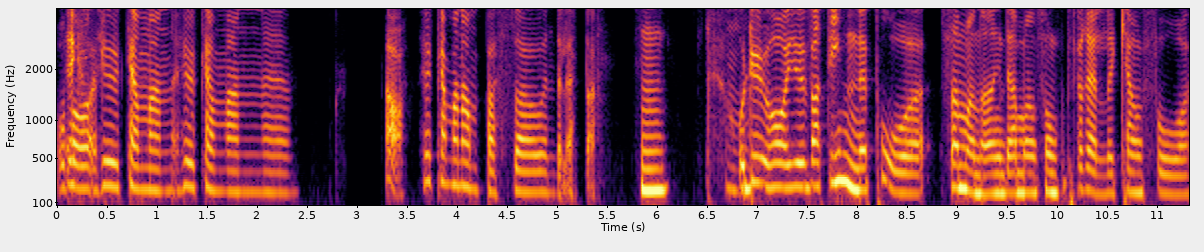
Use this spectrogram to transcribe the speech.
Och vad, hur, kan man, hur, kan man, eh, ja, hur kan man anpassa och underlätta? Mm. Mm. Och du har ju varit inne på sammanhang där man som förälder kan få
